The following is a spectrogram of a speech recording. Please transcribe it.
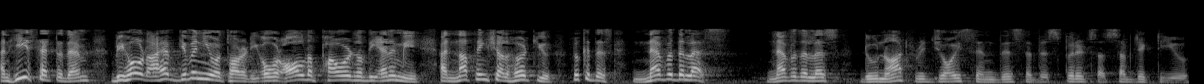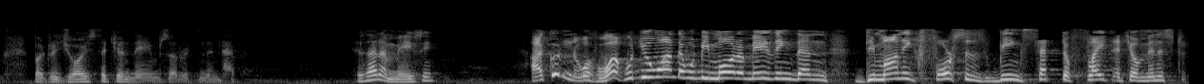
And he said to them, Behold, I have given you authority over all the powers of the enemy, and nothing shall hurt you. Look at this. Nevertheless, nevertheless, do not rejoice in this that the spirits are subject to you, but rejoice that your names are written in heaven. Is that amazing? I couldn't, what would you want that would be more amazing than demonic forces being set to flight at your ministry?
